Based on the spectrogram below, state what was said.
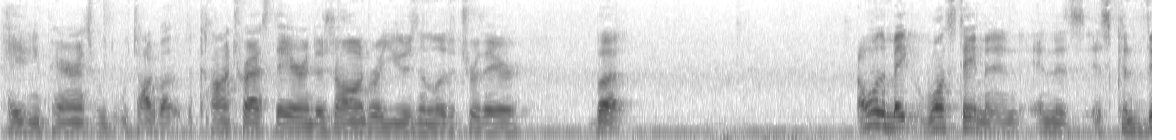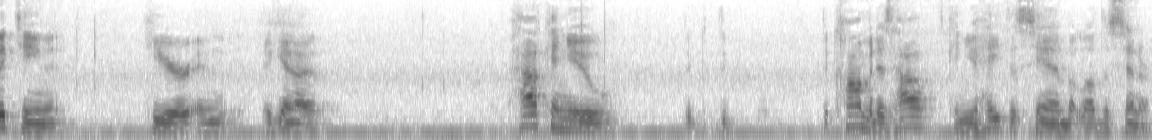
hating parents. We, we talked about the contrast there and the genre used in literature there. But I want to make one statement, and, and it's, it's, convicting here. And again, I, how can you, the, the, the, comment is, how can you hate the sin but love the sinner?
